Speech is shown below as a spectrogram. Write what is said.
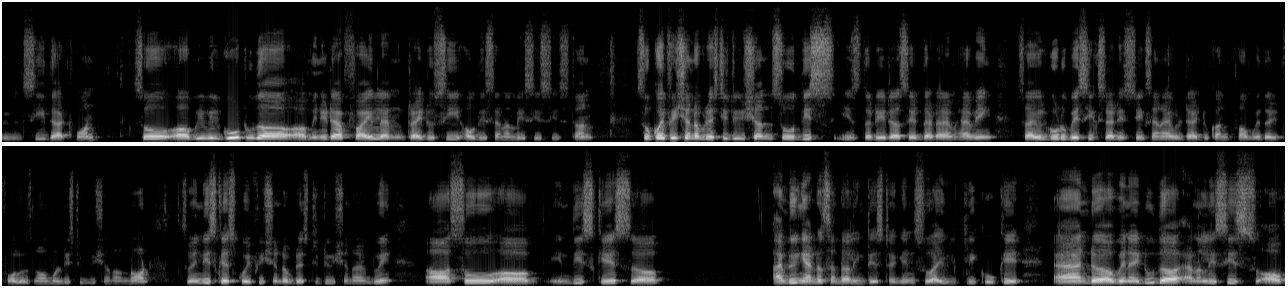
we will see that one. So, uh, we will go to the uh, Minitab file and try to see how this analysis is done. So, coefficient of restitution. So, this is the data set that I am having. So, I will go to basic statistics and I will try to confirm whether it follows normal distribution or not. So, in this case coefficient of restitution I am doing. Uh, so, uh, in this case uh, I am doing Anderson Darling test again. So, I will click OK and uh, when I do the analysis of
